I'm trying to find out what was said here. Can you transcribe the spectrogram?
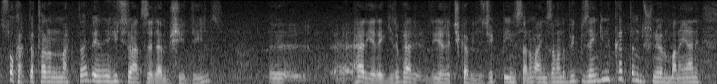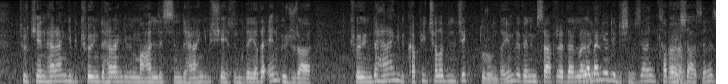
sokakta tanınmak da beni hiç rahatsız eden bir şey değil. E, her yere girip her yere çıkabilecek bir insanım. Aynı zamanda büyük bir zenginlik kattığını düşünüyorum bana. Yani Türkiye'nin herhangi bir köyünde, herhangi bir mahallesinde, herhangi bir şehrinde ya da en ücra köyünde herhangi bir kapıyı çalabilecek durumdayım ve beni misafir ederler. Valla ben yani. öyle düşünüyorum. Hangi kapıyı Evet. çalsanız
